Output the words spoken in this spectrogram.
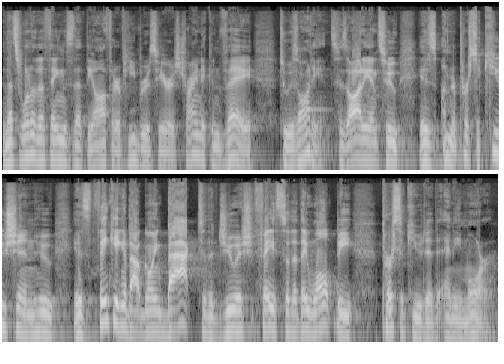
And that's one of the things that the author of Hebrews here is trying to convey to his audience. His audience who is under persecution, who is thinking about going back to the Jewish faith so that they won't be persecuted anymore.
